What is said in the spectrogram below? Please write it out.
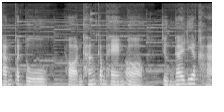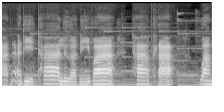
ทั้งประตู ถอนทั้งกำแพงออก จึงได้เรียกขานอดีตท่าเรือนี้ว่า ท่าพระ วัง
